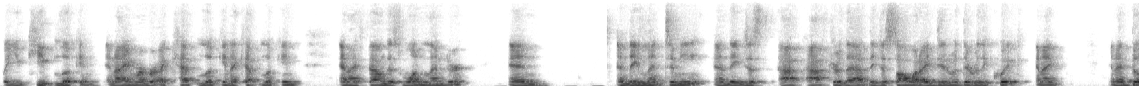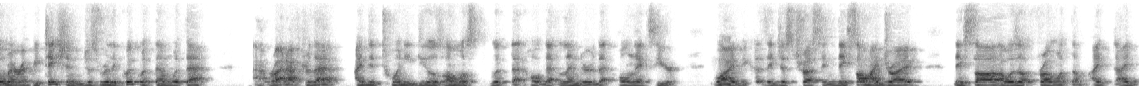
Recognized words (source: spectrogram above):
but you keep looking. And i remember i kept looking i kept looking and i found this one lender and and they lent to me and they just after that they just saw what i did with it really quick and i and I built my reputation just really quick with them with that. Uh, right after that, I did 20 deals almost with that whole that lender that whole next year. Why? Mm-hmm. Because they just trusted. Me. They saw my drive. They saw I was upfront with them. I, I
